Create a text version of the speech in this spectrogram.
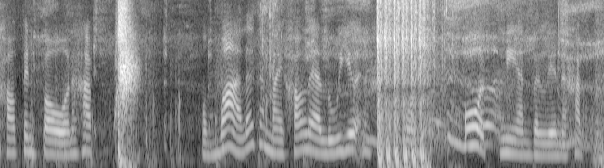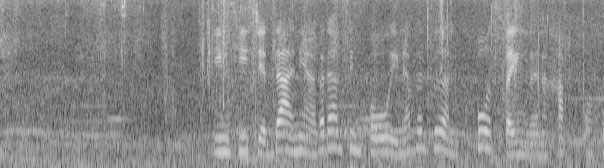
เขาเป็นโปรนะครับ ผมว่าแล้วทำไมเขาแลรู้เยอะนะครับทุกคนโคตรเนียนไปเลยนะครับ ยิงทีเจ็ดได้เนี่ยก็ด้านเป็นโปอีกนะเพื่อนๆโคตรเต็งเลยนะครับโอ้โห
